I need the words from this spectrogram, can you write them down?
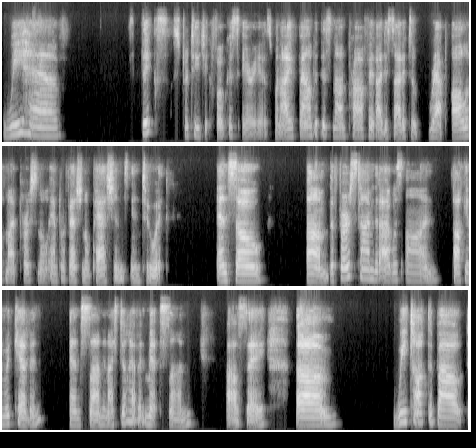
we have six strategic focus areas. When I founded this nonprofit, I decided to wrap all of my personal and professional passions into it. And so um, the first time that I was on talking with Kevin and Son, and I still haven't met Son, I'll say, um, we talked about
